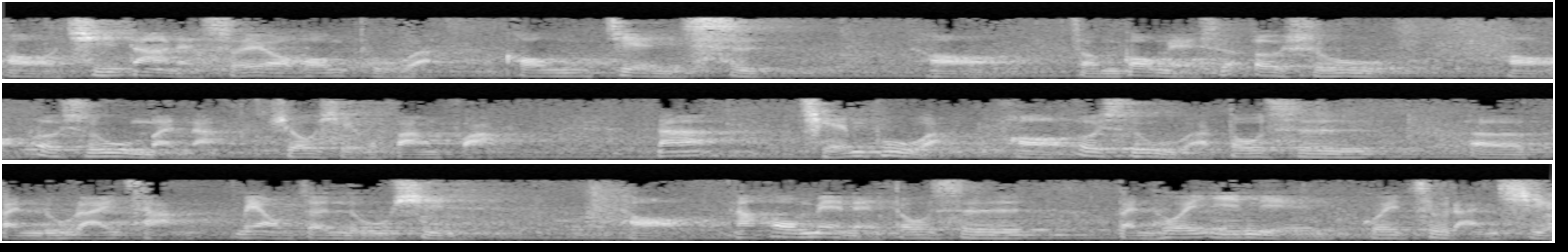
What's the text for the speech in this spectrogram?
哦，七大呢所有风土啊空见识哦，总共也是二十五。哦二十五门啊修行方法，那全部啊哦二十五啊都是呃本如来藏妙真如性。哦，那后面呢都是。本非因缘归自然性，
